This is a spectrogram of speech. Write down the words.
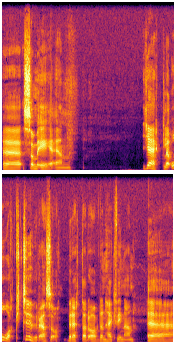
eh, som är en jäkla åktur alltså, berättad av den här kvinnan. Eh,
